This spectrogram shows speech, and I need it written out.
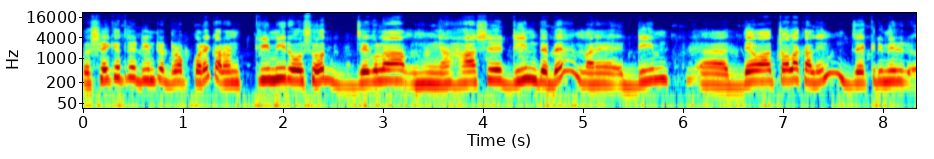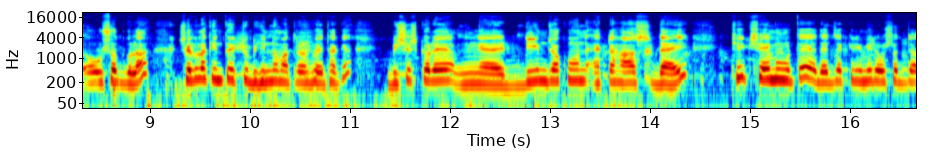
তো সেই ক্ষেত্রে ডিমটা ড্রপ করে, কারণ কৃমির ওষুধ যেগুলা হাঁসে ডিম দেবে মানে ডিম দেওয়া চলাকালীন যে কৃমির ঔষধগুলা, সেগুলো কিন্তু একটু ভিন্ন মাত্রার হয়ে থাকে। বিশেষ করে ডিম যখন একটা হাঁস দেয়, ঠিক সেই মুহূর্তে এদের যে কৃমির ওষুধটা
